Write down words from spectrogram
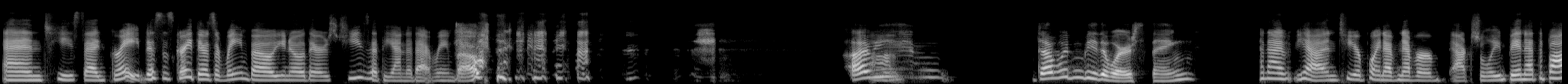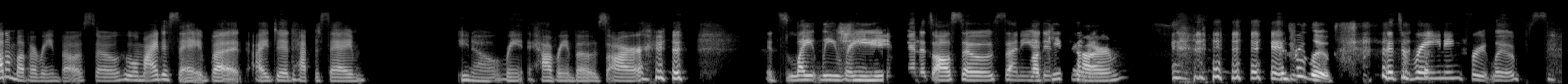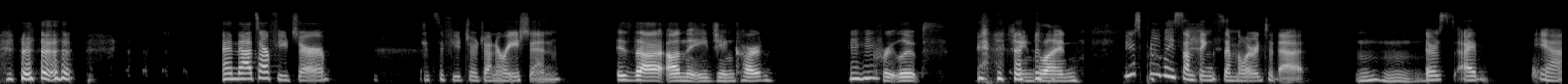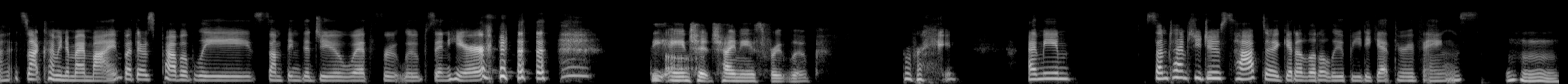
And he said, Great, this is great. There's a rainbow. You know, there's cheese at the end of that rainbow. I um mean, um, that wouldn't be the worst thing. And I've, yeah. And to your point, I've never actually been at the bottom of a rainbow. So who am I to say? But I did have to say, you know, rain, how rainbows are. it's lightly raining and it's also sunny. Lucky charm. And Fruit Loops. it's raining Fruit Loops. and that's our future. It's the future generation. Is that on the I Ching card? Mhm. Fruit Loops, change line. There's probably something similar to that. hmm There's, I, yeah, it's not coming to my mind, but there's probably something to do with Fruit Loops in here. The Uh, ancient Chinese Fruit Loop. right. I mean, sometimes you just have to get a little loopy to get through things. hmm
